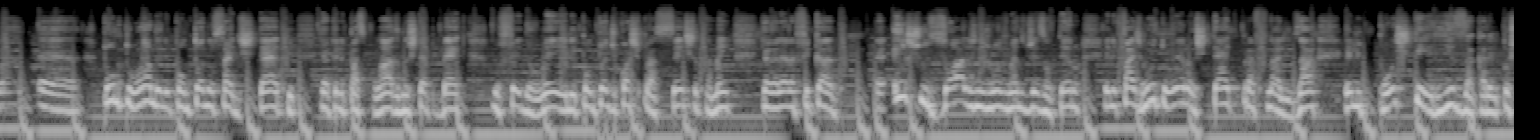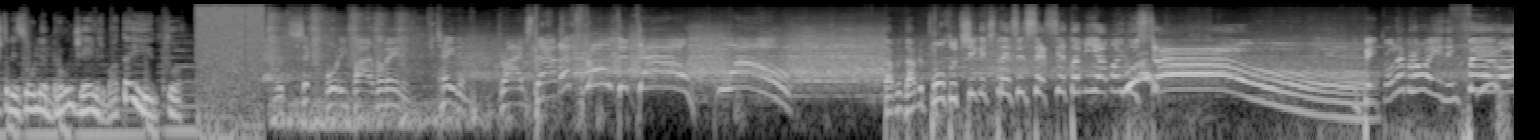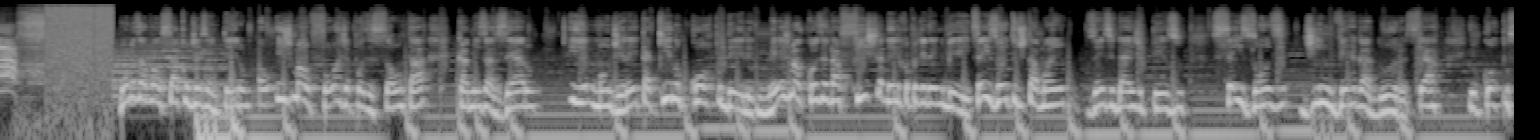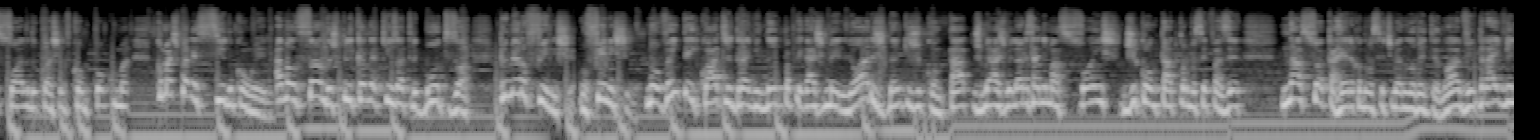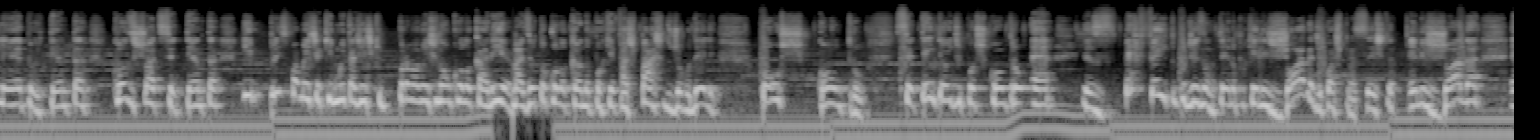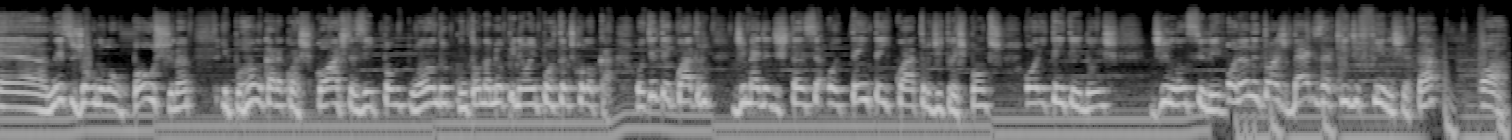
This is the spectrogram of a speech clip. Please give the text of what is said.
é, pontuando, ele pontua no side step, que é aquele passo pro lado, no step back, no fade away, ele pontua de costas para cesta também, que a galera fica é, enche os olhos nos movimentos do Jason Taylor. Ele faz muito aerostep para finalizar, ele posteriza, cara, ele posterizou o LeBron James. Bota aí, Editor. With 6:45 remaining, Tatum drives down and throws it down. Wow! www.ticket360, minha mãe do céu! Peitou o Lebron ainda, hein? Feroz! Vamos avançar com o Tatum. É o Ismael Ford a posição, tá? Camisa zero e mão direita aqui no corpo dele. Mesma coisa da ficha dele que eu peguei da NBA. 6'8 de tamanho, 210 de peso, 6'11 de envergadura, certo? E o corpo sólido que eu achei que ficou um pouco mais, ficou mais parecido com ele. Avançando, explicando aqui os atributos, ó. Primeiro finish. O finish, 94 de driving dunk para pegar as melhores dunks de contato, as melhores animações de contato para você fazer na sua carreira quando você estiver no 99. Drive layup 80, close shot 70 e principalmente aqui muita gente que provavelmente não colocaria, mas eu tô colocando porque faz parte do jogo dele, post control. 78 de post control é perfeito pro Jason Taylor porque ele joga de costas para cesta, ele joga é, nesse jogo no low post, né, empurrando o cara com as costas e pontuando. Então, na minha opinião, é importante colocar 84 de média distância, 84 de 3 pontos, 82 de lance livre. Olhando então as badges aqui de finisher, tá? Ó,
